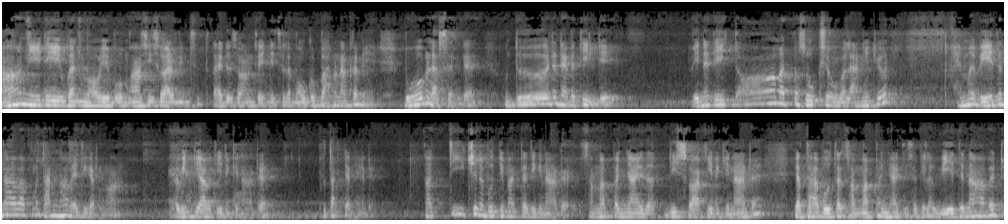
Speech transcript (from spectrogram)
ආනේදී උගන්වෝ ඔය බො මාසි ස්වාමීන් වහන්සේ ස්වාමීන් වහන්සේ මොග්ග භාවනා ක්‍රමේ බොහොම ලස්සනට හොඳට නැවතිල්ලේ වෙන දෙයි තාමත්ම සූක්ෂම බලන්න හිටියොත් හැම වේදනාවක්ම තණ්හාව ඇති කරනවා. අවිද්‍යාව තියෙන කෙනාට පෘථග්ජනයට. අතීක්ෂණ බුද්ධිමත් ඇති කෙනාට සම්මප්පඤ්ඤාය දිස්වා කියන කෙනාට යථා භූත සම්මප්පඤ්ඤාය දිස කියලා වේදනාවට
